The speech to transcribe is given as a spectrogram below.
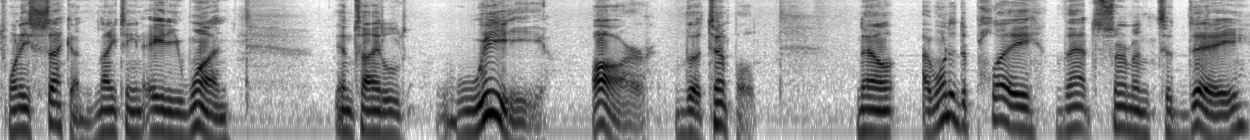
22nd, 1981, entitled, We Are the Temple. Now, I wanted to play that sermon today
